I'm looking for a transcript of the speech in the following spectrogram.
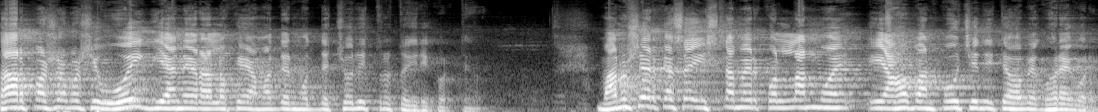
তার পাশাপাশি ওই জ্ঞানের আলোকে আমাদের মধ্যে চরিত্র তৈরি করতে হবে। মানুষের কাছে ইসলামের কল্যাণময় এই আহ্বান পৌঁছে দিতে হবে ঘরে ঘরে।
